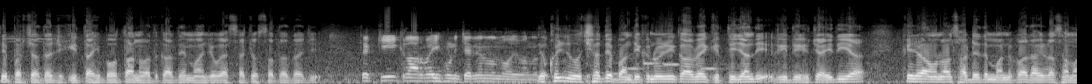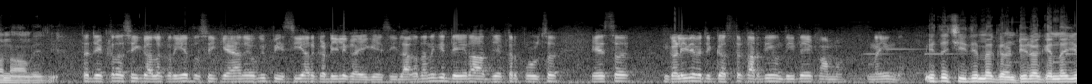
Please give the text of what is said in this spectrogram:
ਤੇ ਪਰਚਾ ਦਰਜ ਕੀਤਾ। ਸੀ ਬਹੁਤ ਧੰਨਵਾਦ ਕਰਦੇ ਮਾਨਯੋਗ ਐਸਐਚਓ ਸਤਰ ਦਾ ਜੀ। ਤੇ ਕੀ ਕਾਰਵਾਈ ਹੋਣੀ ਚਾਹੀਦੀ ਉਹਨਾਂ ਨੌਜਵਾਨਾਂ ਦੇ ਦੇਖੋ ਜੀ ਦੋਸ਼ੀਆਂ ਤੇ ਬੰਦੀ ਕਾਨੂੰਨੀ ਕਾਰਵਾਈ ਕੀਤੀ ਜਾਂਦੀ ਕੀਤੀ ਚਾਹੀਦੀ ਆ ਕਿ ਜਿਹੜਾ ਆਉਣ ਨਾਲ ਸਾਡੇ ਤੇ ਮਨਪਾ ਦਾ ਜਿਹੜਾ ਸਮਾਂ ਨਾ ਆਵੇ ਜੀ। ਤੇ ਜੇਕਰ ਅਸੀਂ ਗੱਲ ਕਰੀਏ ਤੁਸੀਂ ਕਹਿ ਰਹੇ ਹੋ ਕਿ ਪੀਸੀਆਰ ਗੱਡੀ ਲਗਾਈ ਗਈ ਸੀ। ਲੱਗਦਾ ਨਾ ਕਿ ਦੇਰ ਰਾਤ ਜੇਕਰ ਪੁਲਿਸ ਇਸ ਗਲੀ ਦੇ ਵਿੱਚ ਗਸ਼ਤ ਕਰਦੀ ਹੁੰਦੀ ਤੇ ਇਹ ਕੰਮ ਨਹੀਂ ਹੁੰਦਾ। ਇਹ ਤੇ ਚੀਜ਼ ਦੀ ਮੈਂ ਗਰੰਟੀ ਨਾਲ ਕਹਿੰਦਾ ਜੀ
